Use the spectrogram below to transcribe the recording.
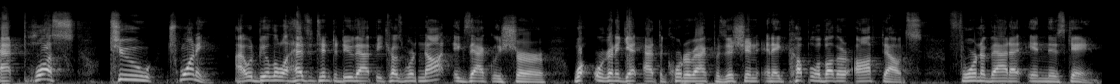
at plus 220. I would be a little hesitant to do that because we're not exactly sure what we're going to get at the quarterback position and a couple of other opt outs for Nevada in this game.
